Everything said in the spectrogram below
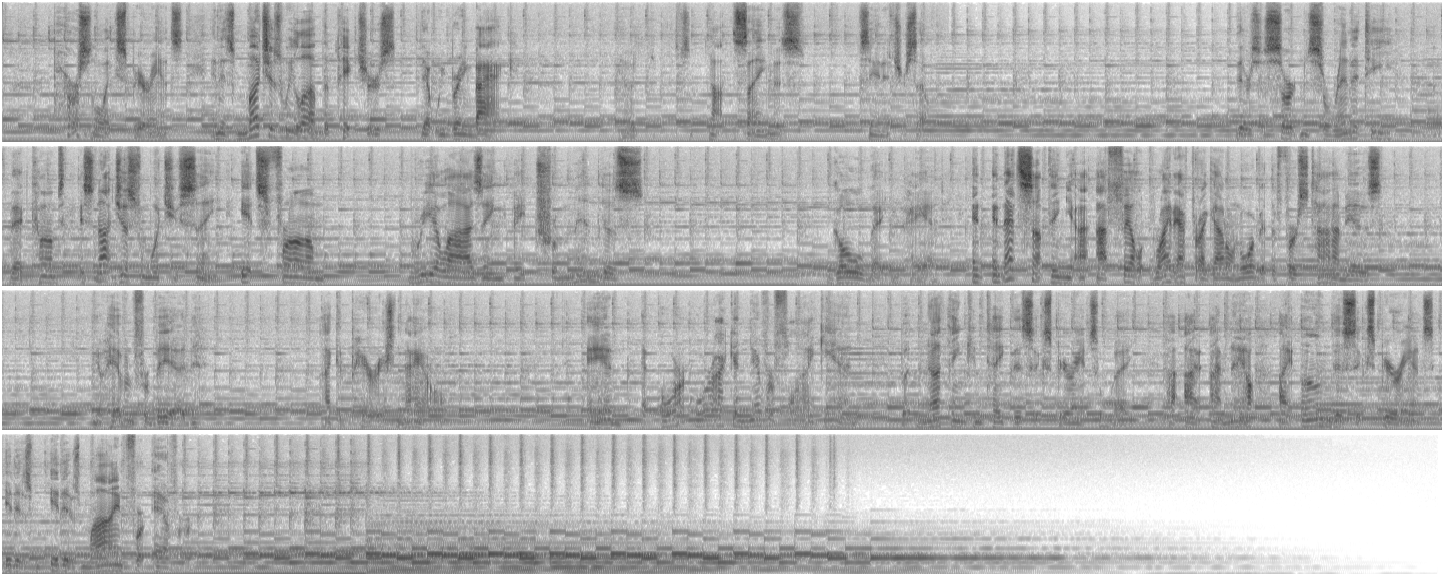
personal experience. And as much as we love the pictures that we bring back, you know, it's not the same as seeing it yourself. There's a certain serenity that comes. It's not just from what you see, it's from realizing a tremendous goal that you had. And, and that's something I, I felt right after I got on orbit the first time is, you know, heaven forbid, I could perish now. And, or, or I can never fly again, but nothing can take this experience away. I, I, I now, I own this experience. It is, it is mine forever.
